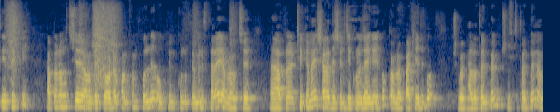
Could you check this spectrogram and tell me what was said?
দিয়ে থাকি। আপনারা হচ্ছে আমাদেরকে অর্ডার কনফার্ম করলে অগ্রিম কোনো পেমেন্টস ছাড়াই আমরা হচ্ছে আপনার ঠিকানায় সারা দেশের যে কোনো জায়গায় হোক আমরা পাঠিয়ে দেবো। সবাই ভালো থাকবেন, সুস্থ থাকবেন, আল্লাহ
